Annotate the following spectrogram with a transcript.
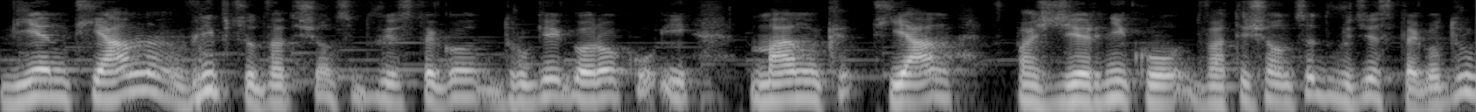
Vientian w lipcu 2022 roku i Mang Tian październiku 2022,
